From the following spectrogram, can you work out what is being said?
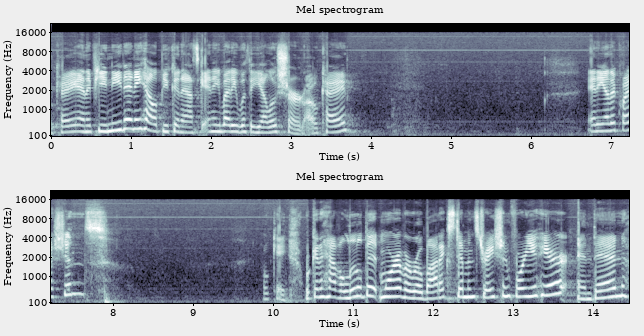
Okay? And if you need any help, you can ask anybody with a yellow shirt, okay? Any other questions? Okay, we're going to have a little bit more of a robotics demonstration for you here, and then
